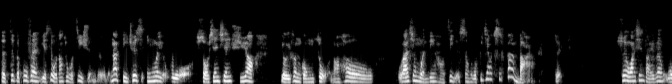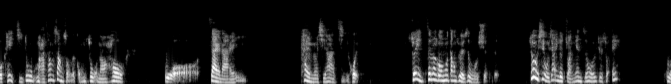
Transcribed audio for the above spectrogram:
的这个部分，也是我当初我自己选择的。那的确是因为我首先先需要有一份工作，然后我要先稳定好自己的生活，毕竟要吃饭吧，对。所以我要先找一份我可以极度马上上手的工作，然后。我再来看有没有其他的机会，所以这份工作当初也是我选的。所以，我其实我这样一个转念之后，我就觉得说，哎，我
